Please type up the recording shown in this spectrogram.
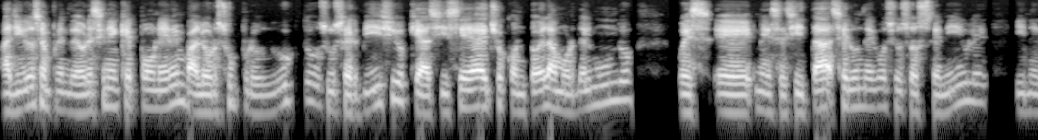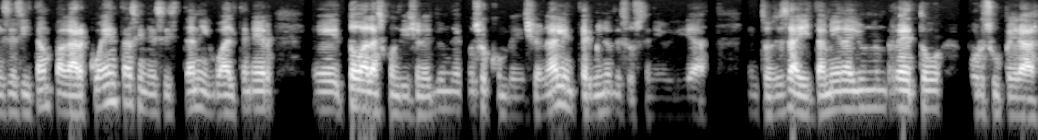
allí los emprendedores tienen que poner en valor su producto, su servicio, que así sea hecho con todo el amor del mundo, pues eh, necesita ser un negocio sostenible y necesitan pagar cuentas y necesitan igual tener eh, todas las condiciones de un negocio convencional en términos de sostenibilidad. Entonces ahí también hay un reto por superar.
